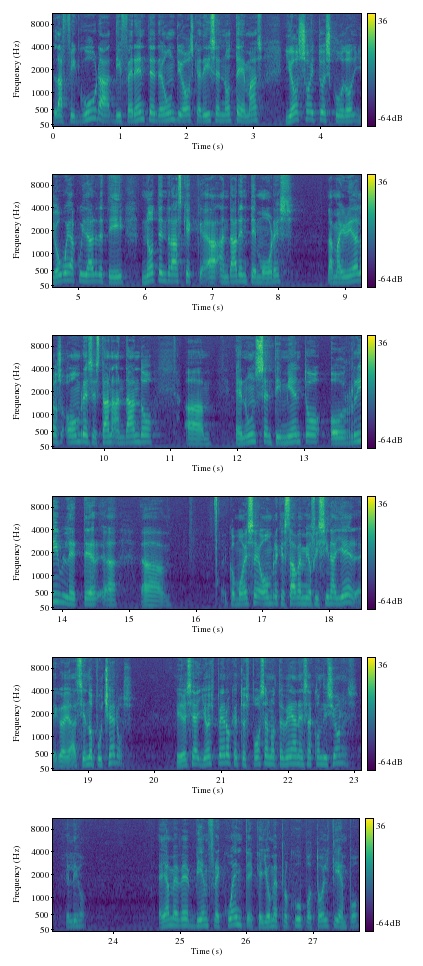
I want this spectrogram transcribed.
la figura diferente de un Dios que dice, no temas, yo soy tu escudo, yo voy a cuidar de ti, no tendrás que andar en temores. La mayoría de los hombres están andando um, en un sentimiento horrible. Uh, uh, como ese hombre que estaba en mi oficina ayer eh, haciendo pucheros. Y yo decía, yo espero que tu esposa no te vea en esas condiciones. él dijo, ella me ve bien frecuente que yo me preocupo todo el tiempo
